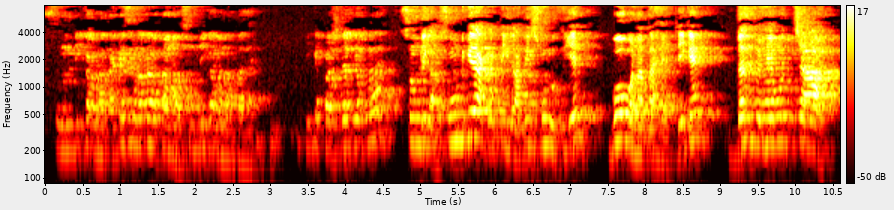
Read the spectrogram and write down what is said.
सुंडिका बनाता है। कैसे बनाता है बताऊँगा सुंडिका बनाता है, ठीक है? पश्च दल क्या होता है? सुंडिका सूंड की आकृति आती सूंड होती है, वो बनाता है, ठीक है? दल जो है वो चार।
